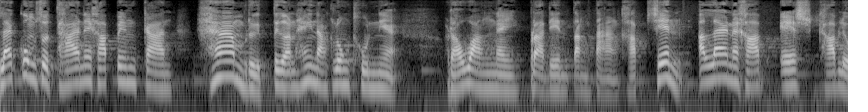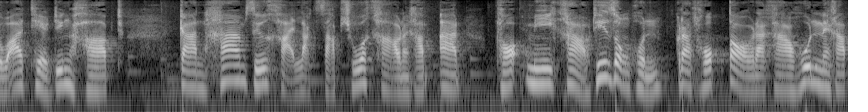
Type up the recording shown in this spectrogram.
และกลุ่มสุดท้ายนะครับเป็นการห้ามหรือเตือนให้นักลงทุนเนี่ยระวังในประเด็นต่างๆครับ เช่น อันแรกนะครับ H ครับหรือว่า trading halt การห้ามซื้อขายหลักทรัพย์ชั่วคราวนะครับ อาจเพราะมีข่าวที่ส่งผลกระทบต่อราคาหุ้นนะครับ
